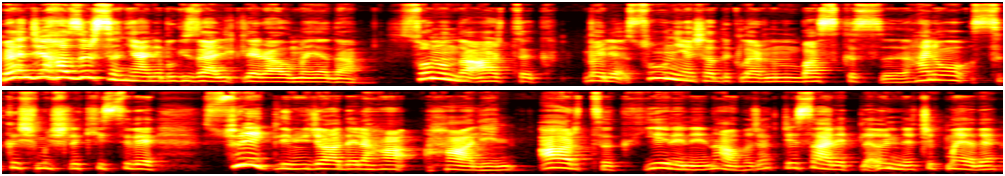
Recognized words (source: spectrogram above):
Bence hazırsın yani bu güzellikleri almaya da. Sonunda artık böyle son yaşadıklarının baskısı, hani o sıkışmışlık hissi ve sürekli mücadele ha- halin artık yerini ne yapacak? Cesaretle önüne çıkmaya ve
